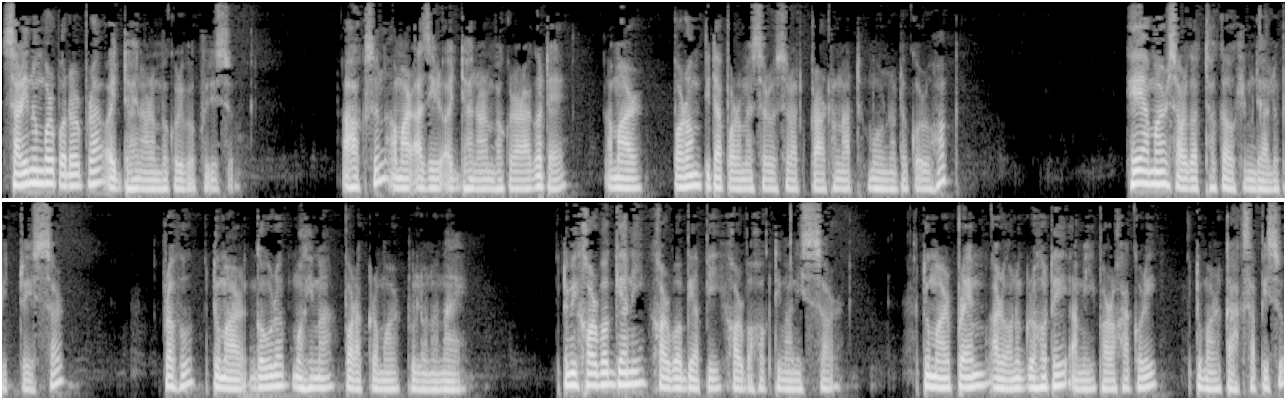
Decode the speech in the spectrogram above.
চাৰি নম্বৰ পদৰ পৰা অধ্যয়ন আৰম্ভ কৰিব খুজিছো। আহকচোন আমাৰ আজিৰ অধ্যয়ন আৰম্ভ কৰাৰ আগতে আমাৰ পৰম পিতা পৰমেশ্বৰৰ ওচৰত প্ৰাৰ্থনাত মূৰ্ণত কৰোঁ হওক। হে আমাৰ স্বৰ্গত থকা অসীম দয়ালু পিতৃ ঈশ্বৰ প্ৰভু তোমাৰ গৌৰৱ মহিমা পৰাক্ৰমৰ তুলনা নাই। তুমি সৰ্বজ্ঞানী সৰ্বব্যাপী সৰ্বশক্তিমান ঈশ্বৰ। তোমাৰ প্ৰেম আৰু অনুগ্ৰহতেই আমি ভৰসা কৰি তোমাৰ কাষ চাপিছো।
